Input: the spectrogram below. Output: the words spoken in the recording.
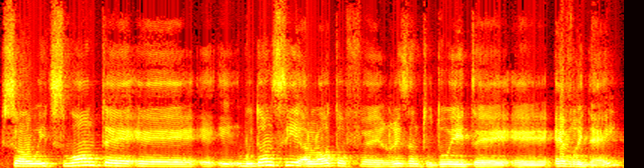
So it's won't, uh, uh, we don't see a lot of uh, reason to do it uh, uh, every day.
